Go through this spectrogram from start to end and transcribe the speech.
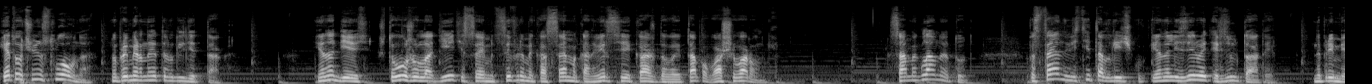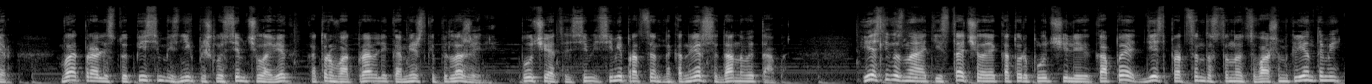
И это очень условно, но примерно это выглядит так. Я надеюсь, что вы уже владеете своими цифрами касаемо конверсии каждого этапа вашей воронки. Самое главное тут – постоянно вести табличку и анализировать результаты. Например, вы отправили 100 писем, из них пришло 7 человек, которым вы отправили коммерческое предложение. Получается 7% конверсия данного этапа. Если вы знаете, из 100 человек, которые получили КП, 10% становятся вашими клиентами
